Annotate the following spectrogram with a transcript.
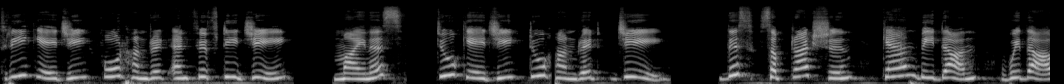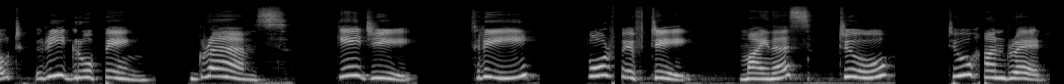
3 kg 450 g minus 2 kg 200 g. This subtraction can be done without regrouping. Grams kg 3 450 minus 2 200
